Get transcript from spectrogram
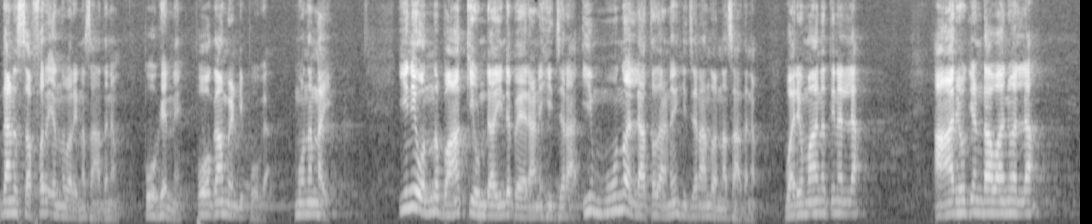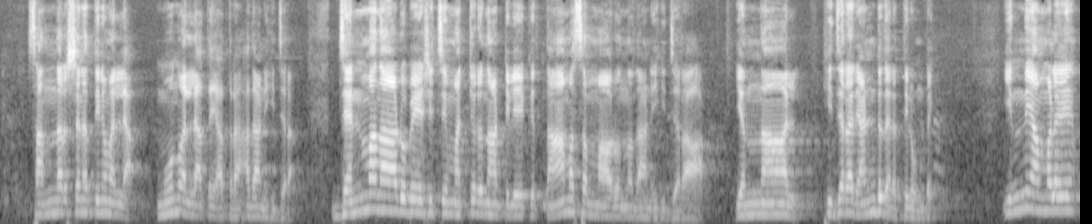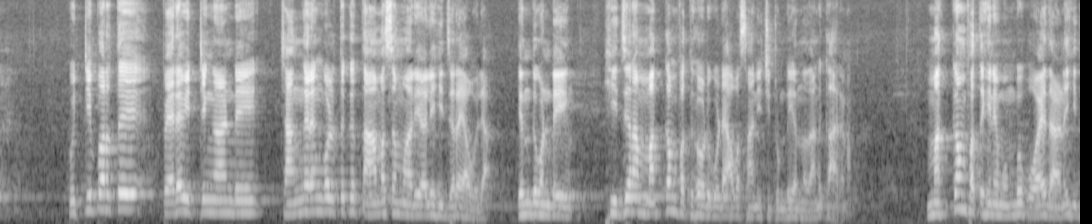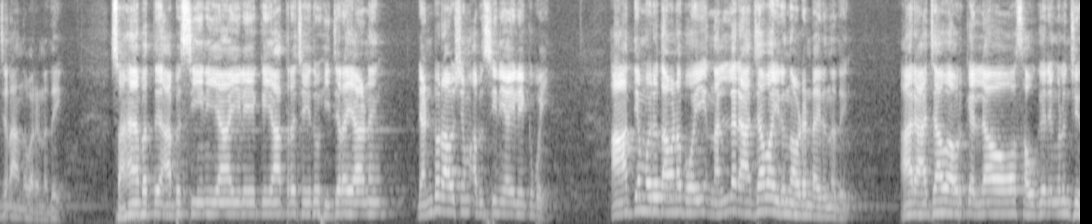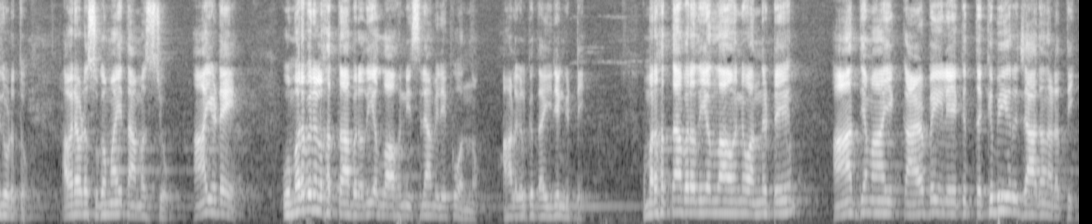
അതാണ് സഫർ എന്ന് പറയുന്ന സാധനം. പോകുക തന്നെ പോകാൻ വേണ്ടി പോകുക മൂന്നെണ്ണായി. ഇനി ഒന്ന് ബാക്കിയുണ്ട്. അതിന്റെ പേരാണ് ഹിജറ. ഈ മൂന്നും അല്ലാത്തതാണ് ഹിജറ എന്ന് പറഞ്ഞ സാധനം. വരുമാനത്തിനല്ല ആരോഗ്യം ഉണ്ടാവാനുമല്ല സന്ദർശനത്തിനുമല്ല മൂന്നും അല്ലാത്ത യാത്ര അതാണ് ഹിജറ. ജന്മനാടുപേക്ഷിച്ച് മറ്റൊരു നാട്ടിലേക്ക് താമസം മാറുന്നതാണ് ഹിജറ. എന്നാൽ ഹിജറ രണ്ട് തരത്തിലുണ്ട്. ഇന്ന് നമ്മൾ കുറ്റിപ്പുറത്ത് പെര വിറ്റിങ്ങാണ്ട് ചങ്ങരംകുളത്തേക്ക് താമസം മാറിയാൽ ഹിജറയാവില്ല എന്തുകൊണ്ട്? ഹിജറ മക്കം ഫത്തഹോടുകൂടെ അവസാനിച്ചിട്ടുണ്ട് എന്നതാണ് കാരണം. മക്കം ഫത്തഹിന് മുമ്പ് പോയതാണ് ഹിജറ എന്ന് പറയുന്നത്. സഹാബത്ത് അബസീനിയയിലേക്ക് യാത്ര ചെയ്തു ഹിജറയാണ്. രണ്ടു പ്രാവശ്യം അബസീനിയയിലേക്ക് പോയി. ആദ്യം ഒരു തവണ പോയി നല്ല രാജാവായിരുന്നു അവിടെ ഉണ്ടായിരുന്നത്. ആ രാജാവ് അവർക്ക് എല്ലാ സൗകര്യങ്ങളും ചെയ്തു കൊടുത്തു. അവരവിടെ സുഖമായി താമസിച്ചു. ആയിടെ ഉമർ അൽ ഖത്താബ് റതി അള്ളാഹുൻ ഇസ്ലാമിലേക്ക് വന്നു. ആളുകൾക്ക് ധൈര്യം കിട്ടി. ഉമർ ഖത്താബ് റതി അള്ളാഹുന് വന്നിട്ട് ആദ്യമായി കഴബയിലേക്ക് തെക്ബീർ ജാഥ നടത്തി.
